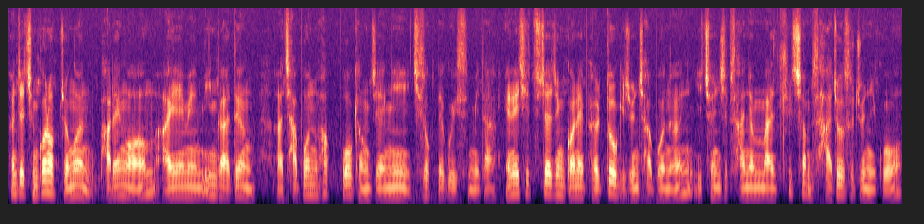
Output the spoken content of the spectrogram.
현재 증권 업종은 발행엄, IMM 인가 등 아, 자본 확보 경쟁이 지속되고 있습니다. NH투자증권의 별도 기준 자본은 2024년 말 7.4조 수준이고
